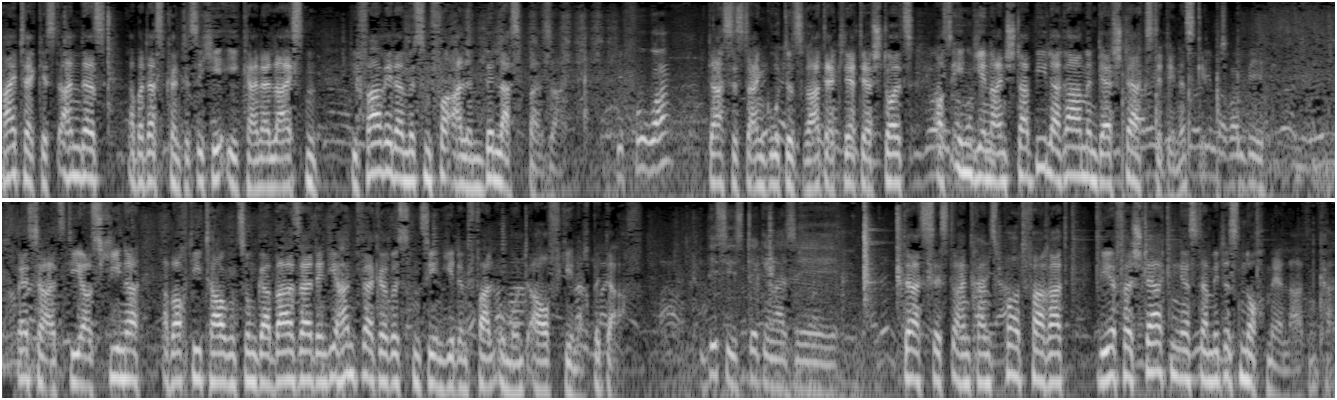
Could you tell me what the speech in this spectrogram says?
Hightech ist anders, aber das könnte sich hier eh keiner leisten. Die Fahrräder müssen vor allem belastbar sein. Das ist ein gutes Rad, erklärt er stolz. Aus Indien ein stabiler Rahmen, der stärkste, den es gibt. Besser als die aus China, aber auch die taugen zum Gabaza, denn die Handwerker rüsten sie in jedem Fall um und auf, je nach Bedarf. Das ist ein Transportfahrrad. Wir verstärken es, damit es noch mehr laden kann.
